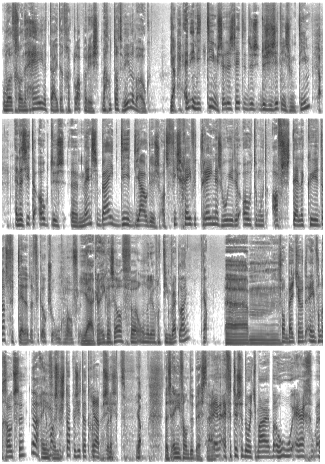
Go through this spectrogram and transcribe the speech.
Omdat het gewoon de hele tijd dat geklapper is. Maar goed, dat willen we ook. Ja, en in die teams, hè, er zitten dus, dus je zit in zo'n team. En er zitten ook dus eh, mensen bij die jou dus advies geven, trainers, hoe je de auto moet afstellen. Kun je dat vertellen? Dat vind ik ook zo ongelooflijk. Ja, ik ben zelf eh, onderdeel van Team Redline. Ehm, Zo'n beetje een van de grootste. Ja, En een Max van, Verstappen zit daar toch Ja, precies. ja, dat is een van de beste. Even tussendoortje, maar hoe erg eh,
